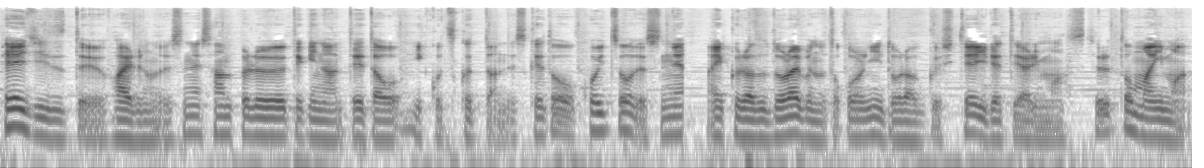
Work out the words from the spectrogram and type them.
Pages というファイルのですね、サンプル的なデータを1個作ったんですけど、こいつをですね、iCloud ドライブのところにドラッグして入れてやります。すると、まあ今、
